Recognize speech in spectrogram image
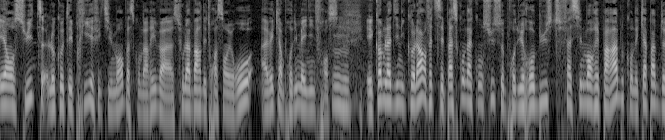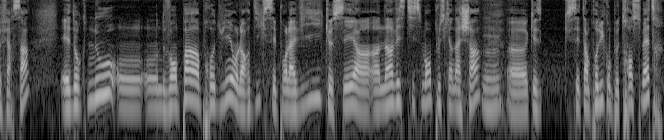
Et ensuite, le côté prix, effectivement, parce qu'on arrive à sous la barre des 300 euros avec un produit made in France. Mmh. Et comme l'a dit Nicolas, en fait, c'est parce qu'on a conçu ce produit robuste, facilement réparable, qu'on est capable de faire ça. Et donc, nous, on, ne vend pas un produit, on leur dit que c'est pour la vie, que c'est un, investissement plus qu'un achat, mmh. euh, que c'est un produit qu'on peut transmettre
